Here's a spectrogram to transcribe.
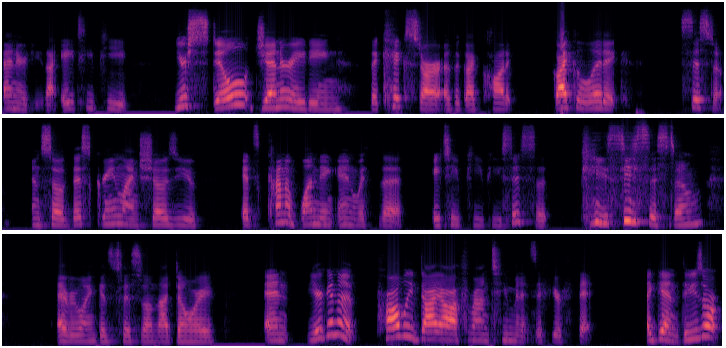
energy, that ATP, you're still generating the kickstart of the glycolytic, glycolytic system. And so this green line shows you it's kind of blending in with the ATP PC system. Everyone gets twisted on that, don't worry. And you're going to probably die off around two minutes if you're fit. Again, these are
